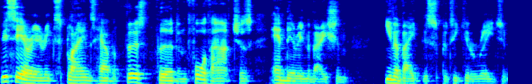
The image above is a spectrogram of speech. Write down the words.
this area explains how the first, third, and fourth arches and their innervation innervate this particular region.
